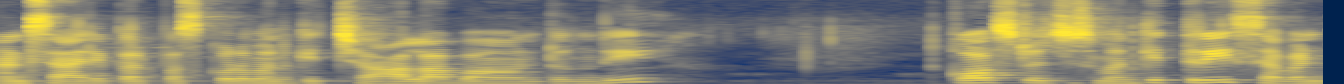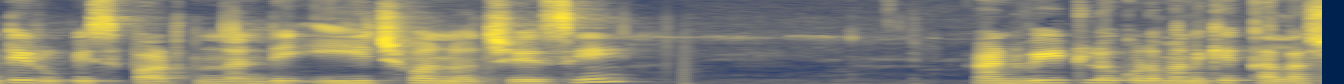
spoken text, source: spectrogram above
అండ్ శారీ పర్పస్ కూడా మనకి చాలా బాగుంటుంది. కాస్ట్ వచ్చేసి మనకి త్రీ సెవెంటీ రూపీస్ పడుతుందండి. ఈచ్ వన్ వచ్చేసి అండ్ వీటిలో కూడా మనకి కలర్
